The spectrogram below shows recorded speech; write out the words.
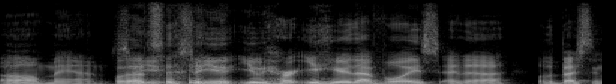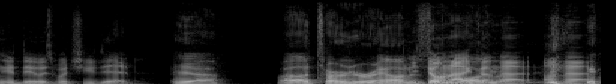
Oh man. Well, so, you, so you you heard you hear that voice, and uh, well, the best thing to do is what you did. Yeah. Well, I turned around. You and don't act on that on that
